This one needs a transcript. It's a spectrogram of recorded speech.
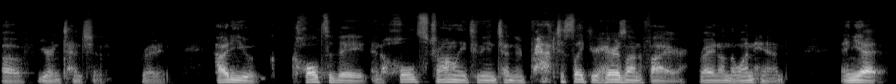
of your intention, right? How do you cultivate and hold strongly to the intention, practice like your hair is on fire, right? On the one hand, and yet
